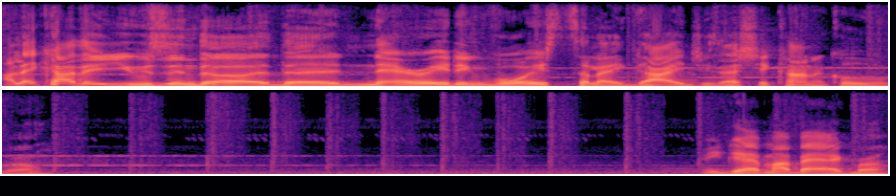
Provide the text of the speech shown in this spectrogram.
I like how they're using the the narrating voice to like guide you. That shit kind of cool, bro. Let me grab my bag, bro.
